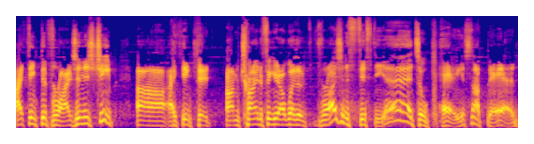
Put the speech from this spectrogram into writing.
I think that Verizon is cheap. Uh, I think that I'm trying to figure out whether Verizon is 50. Eh, it's okay. It's not bad.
